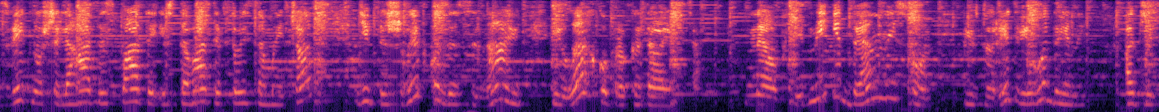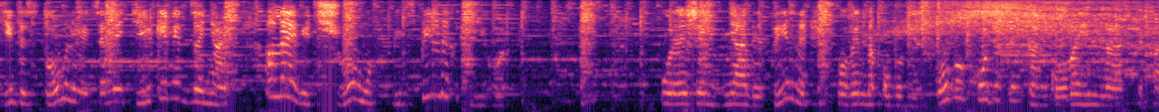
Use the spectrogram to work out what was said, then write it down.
Звикнувши лягати спати і вставати в той самий час, діти швидко засинають і легко прокидаються. Необхідний і денний сон півтори-дві години, адже діти стомлюються не тільки від занять, але й від шуму, від спільних ігор. У режим дня дитини повинна обов'язково входити ранкова гімнастика.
